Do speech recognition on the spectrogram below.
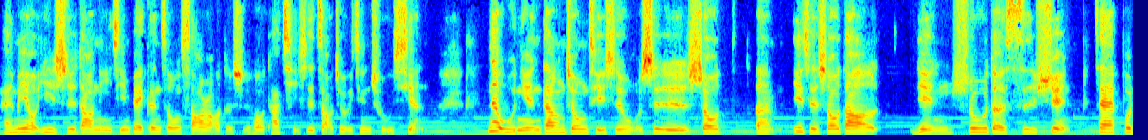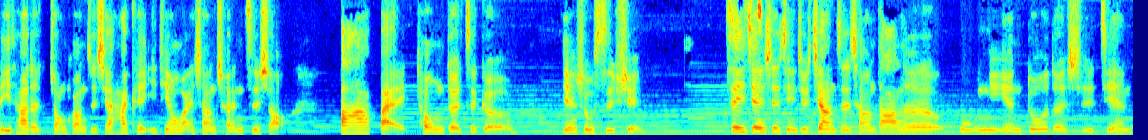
还没有意识到你已经被跟踪骚扰的时候，它其实早就已经出现。那五年当中，其实我是收，嗯，一直收到脸书的私讯，在不理他的状况之下，他可以一天晚上传至少八百通的这个脸书私讯。这一件事情就这样子长达了五年多的时间。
